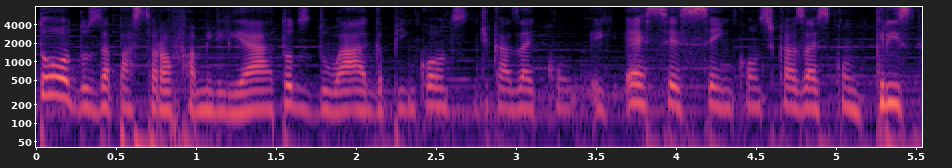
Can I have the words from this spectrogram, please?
todos da Pastoral Familiar, todos do Ágape, encontros de casais com SCC, encontros de casais com Cristo.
